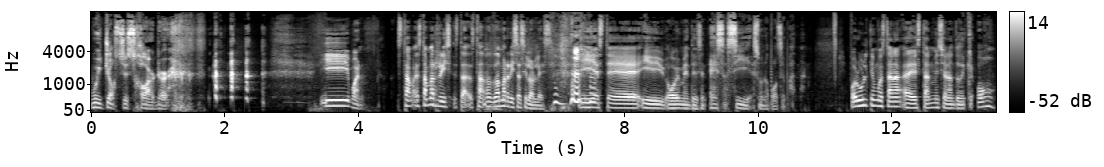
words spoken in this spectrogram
we justice harder. y bueno, está, está más risa, está, está- da más risa si lo lees. y este, y obviamente dicen, esa sí es una voz de Batman. Por último, están, eh, están mencionando de que, oh,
